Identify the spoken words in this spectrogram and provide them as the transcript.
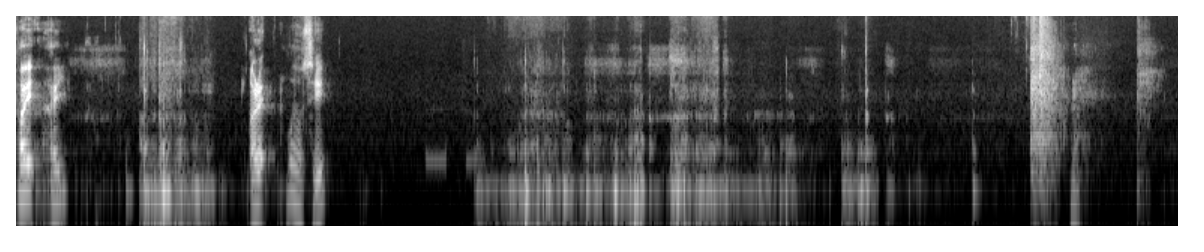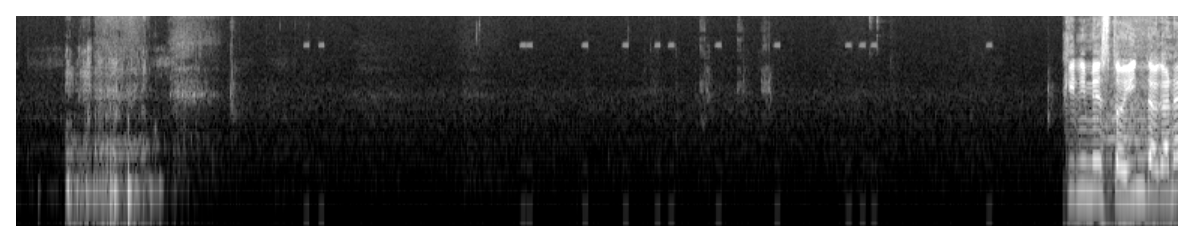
はいはい。あれ？もしもし？気に召すといいんだがな。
